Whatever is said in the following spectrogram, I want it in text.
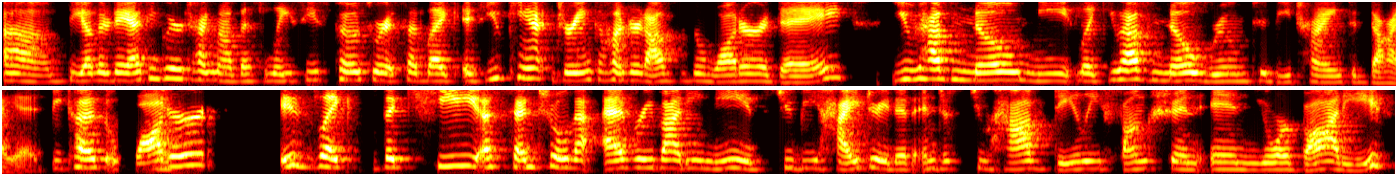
um, the other day. I think we were talking about this Lacey's post where it said like if you can't drink 100 ounces of water a day, you have no need like you have no room to be trying to diet because mm-hmm. water is like the key essential that everybody needs to be hydrated and just to have daily function in your body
